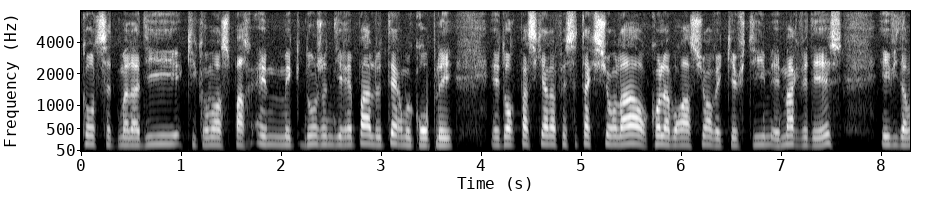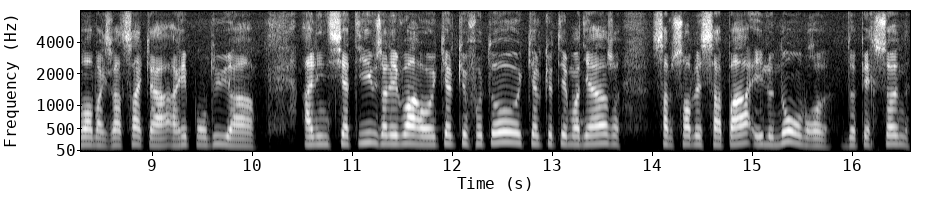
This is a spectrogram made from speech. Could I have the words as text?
contre cette maladie qui commence par M, mais dont je ne dirais pas le terme complet. Et donc Pascal a fait cette action-là en collaboration avec F-Team et Marc VDS. évidemment, Max 25 a, répondu à, à l'initiative. Vous allez voir euh, quelques photos, quelques témoignages. Ça me semblait sympa. Et le nombre de personnes,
